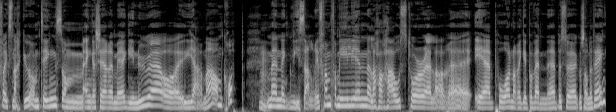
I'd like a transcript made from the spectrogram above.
for jeg snakker jo om ting som engasjerer meg i nuet, og gjerne om kropp. Men jeg viser aldri fram familien, eller har house tour, eller uh, er på når jeg er på vennebesøk og sånne ting.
